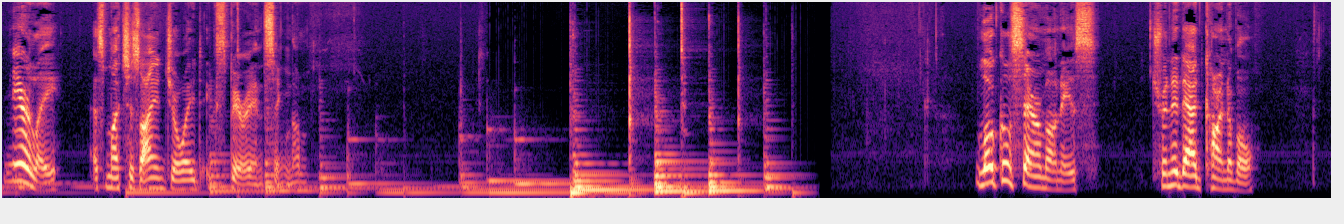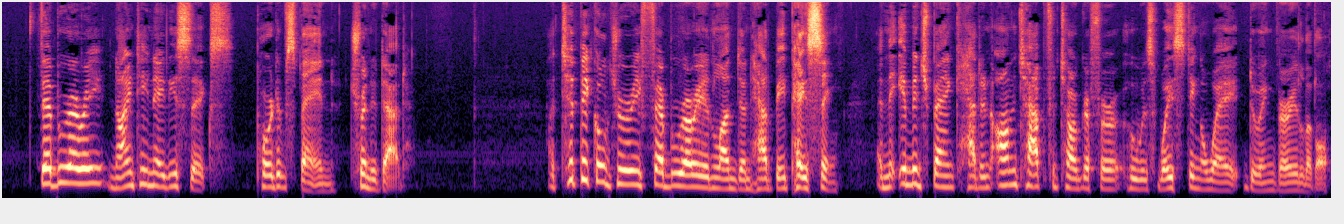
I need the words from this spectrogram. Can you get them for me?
nearly as much as I enjoyed experiencing them. Local ceremonies Trinidad Carnival. February 1986, Port of Spain, Trinidad. A typical dreary February in London had me pacing, and the image bank had an on tap photographer who was wasting away doing very little.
